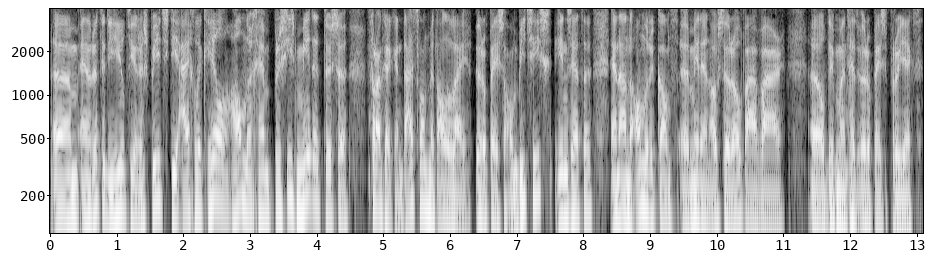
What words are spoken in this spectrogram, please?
Ehm, en Rutte die hield hier een speech die eigenlijk heel handig... hem precies midden tussen Frankrijk en Duitsland... met allerlei Europese ambities inzetten. En aan de andere kant eh, Midden- en Oost-Europa... waar eh, op dit moment het Europese project...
